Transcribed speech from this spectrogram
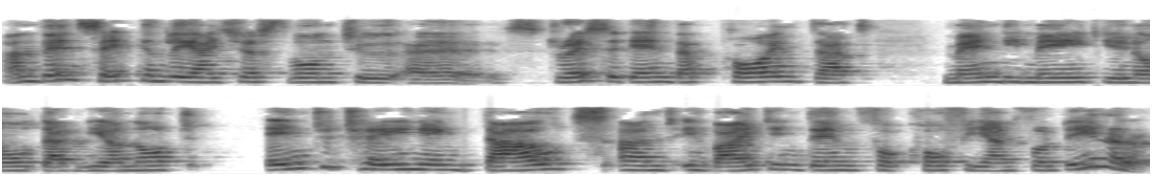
And then, secondly, I just want to uh, stress again that point that Mandy made, you know, that we are not entertaining doubts and inviting them for coffee and for dinner.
